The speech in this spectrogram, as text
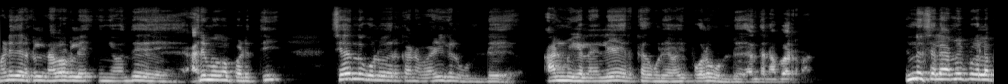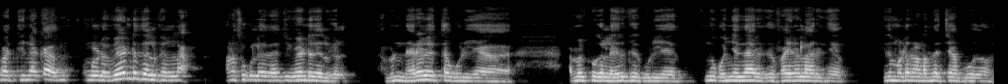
மனிதர்கள் நபர்களை நீங்கள் வந்து அறிமுகப்படுத்தி சேர்ந்து கொள்வதற்கான வழிகள் உண்டு. ஆன்மீக நிலையே இருக்கக்கூடிய வாய்ப்புகளும் உண்டு அந்த நபர். இன்னும் சில அமைப்புகளை பார்த்தீங்கன்னாக்கா உங்களோட வேண்டுதல்கள்லாம் மனசுக்குள்ள ஏதாச்சும் வேண்டுதல்கள் அப்படின்னு நிறைவேற்றக்கூடிய அமைப்புகளில் இருக்கக்கூடிய இன்னும் கொஞ்சம் தான் இருக்குது ஃபைனலாக இருக்குது இது மட்டும் நடந்துச்சா போதும்?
